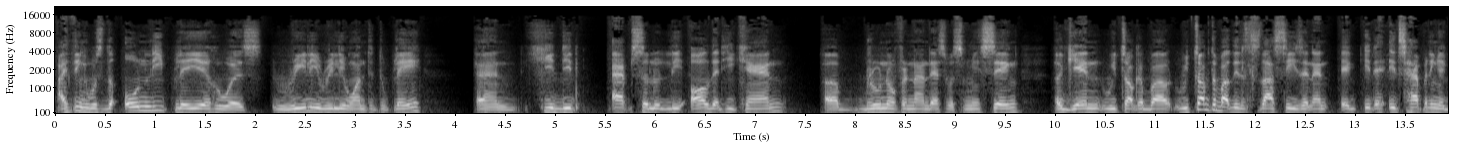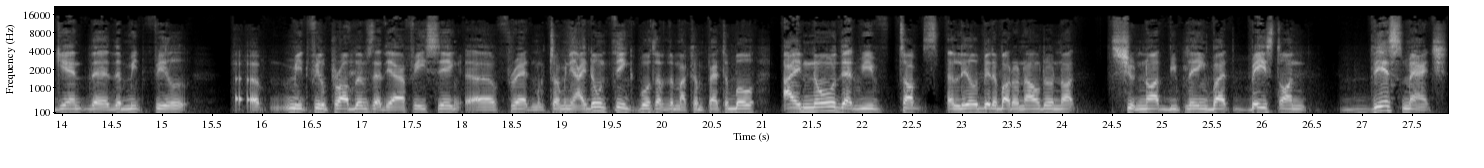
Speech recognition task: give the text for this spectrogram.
I think, was the only player who was really, really wanted to play, and he did absolutely all that he can. Uh, Bruno Fernandes was missing. Again, we talk about we talked about this last season, and it, it, it's happening again. The the midfield uh, midfield problems that they are facing. Uh, Fred McTominay. I don't think both of them are compatible. I know that we've talked a little bit about Ronaldo not should not be playing, but based on this match.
